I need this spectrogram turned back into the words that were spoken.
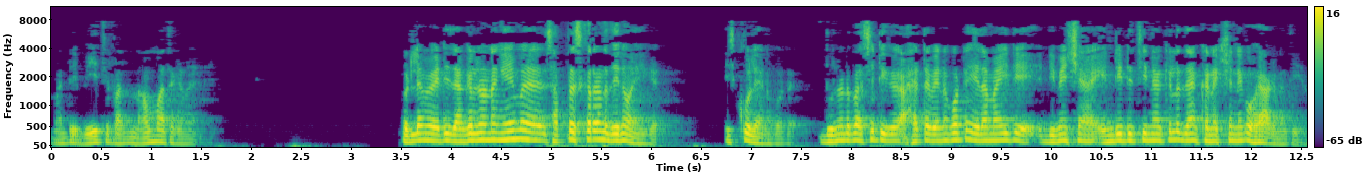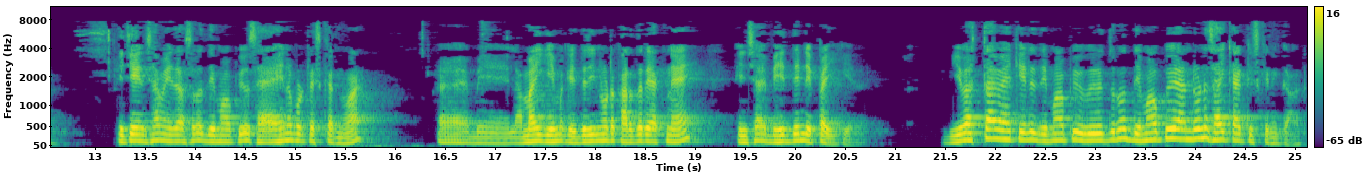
මට බේතේ පන්න නම මතක නැහැ. පොඩි ළමයි වැඩි දඟලනවා නම් එහෙම සප්‍රෙස් කරන්න දෙනවා ඒක. ඉස්කෝලේ යනකොට. දුන්නට පස්සේ ටික 60 වෙනකොට ඒ ළමයිට ඩිමෙන්ෂියා එන්ඩිඩ් තියෙනවා කියලා දැන් කනෙක්ෂන් එක හොයාගෙන තියෙනවා. ඒ නිසා මේ දවස්වල දෙමාපියෝ සෑහෙන ප්‍රොටෙස්ට් කරනවා. මේ ළමයි ගේම ගෙදරිනකොට කරදරයක් නැහැ. ඒ නිසා බෙහෙත් දෙන්න එපයි කියලා. විවස්ථාව හැටියට දෙමාපියෝ විරුද්ධුනොත් දෙමාපියෝ යන්න ඕනේ සයිකියාට්‍රිස් කෙනෙක් ගාවට.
